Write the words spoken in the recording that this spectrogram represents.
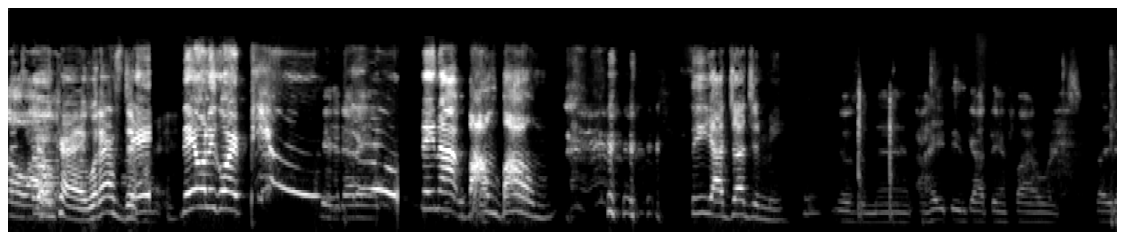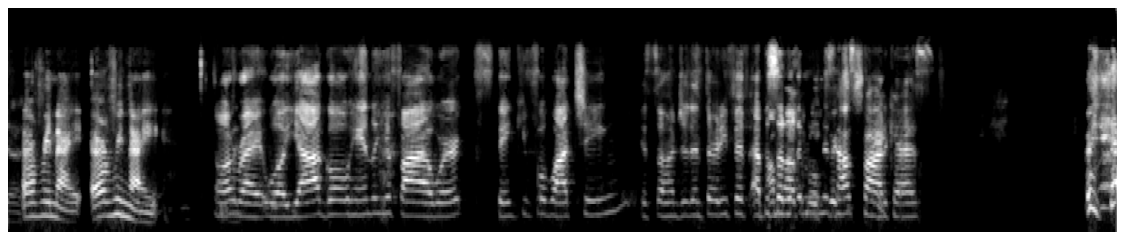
Oh, I, Okay, well that's different. They only going pew. Yeah, that ain't. pew. They not bomb bomb. See, y'all judging me. Listen, man, I hate these goddamn fireworks. Say that. Every night, every night. All right. Well, y'all go handle your fireworks. Thank you for watching. It's the 135th episode of the to go Mina's House the podcast. yeah,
